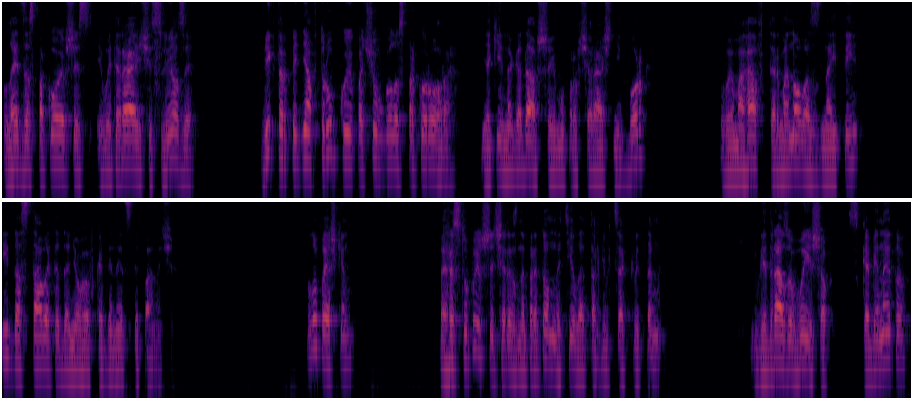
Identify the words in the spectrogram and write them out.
Ледь заспокоївшись і витираючи сльози, Віктор підняв трубку і почув голос прокурора, який, нагадавши йому про вчорашній борг, вимагав терміново знайти і доставити до нього в кабінет Степанича. Лупешкін, переступивши через непритомне тіло торгівця квітами, відразу вийшов з кабінету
